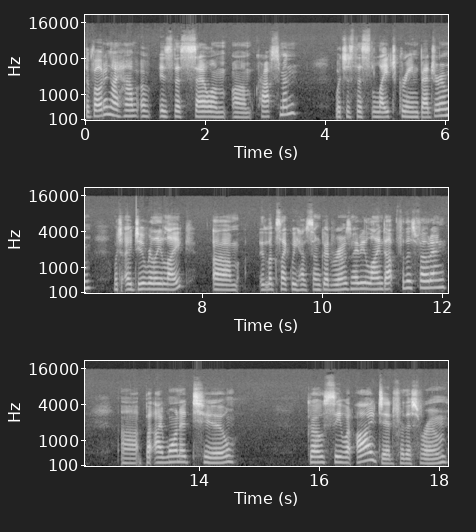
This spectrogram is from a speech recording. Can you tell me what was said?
The voting I have is the Salem um, Craftsman which is this light green bedroom, which I do really like. Um, it looks like we have some good rooms maybe lined up for this voting. Uh, but I wanted to go see what I did for this room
